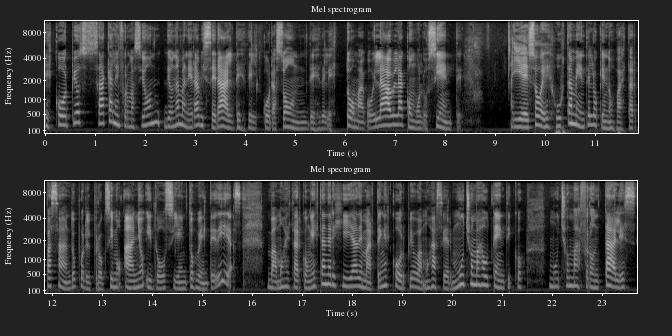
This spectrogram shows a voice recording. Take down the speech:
Escorpio saca la información de una manera visceral, desde el corazón, desde el estómago. Él habla como lo siente. Y eso es justamente lo que nos va a estar pasando por el próximo año y 220 días. Vamos a estar con esta energía de Marte en Escorpio, vamos a ser mucho más auténticos, mucho más frontales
